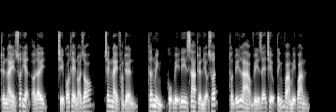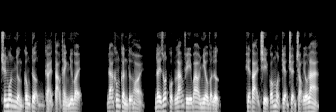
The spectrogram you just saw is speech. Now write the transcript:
thuyền này xuất hiện ở đây, chỉ có thể nói rõ, tranh này phản thuyền, thân mình cụ bị đi xa thuyền hiệu suất, thuần túy là vì dễ chịu tính và mỹ quan, chuyên môn nhường công tượng cải tạo thành như vậy. Đã không cần tự hỏi, đây rốt cuộc lãng phí bao nhiêu vật lực hiện tại chỉ có một kiện chuyện trọng yếu là,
